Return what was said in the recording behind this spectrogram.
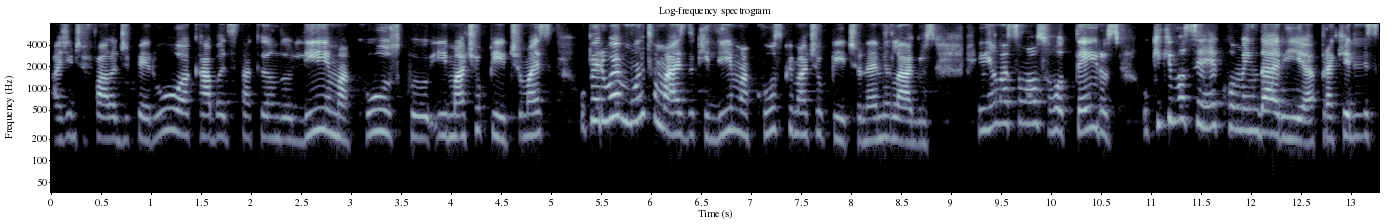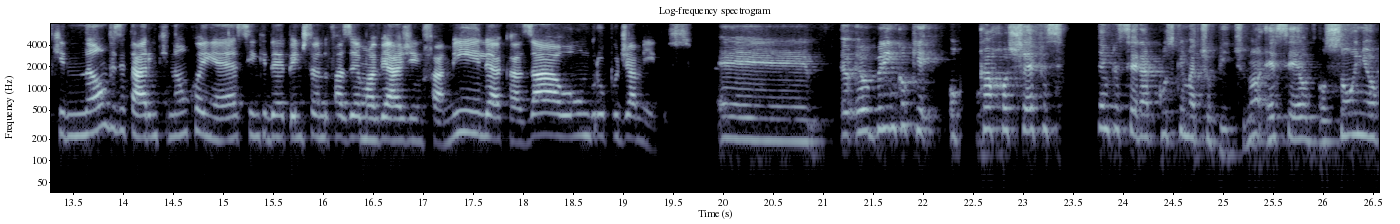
a gente fala de Peru, acaba destacando Lima, Cusco e Machu Picchu, mas o Peru é muito mais do que Lima, Cusco e Machu Picchu, né, Milagros? Em relação aos roteiros, o que, que você recomendaria para aqueles que não visitaram, que não conhecem, que de repente estão indo fazer uma viagem em família, casal ou um grupo de amigos? É, eu, eu, brinco que o carro-chefe sempre será Cusco e Machu Picchu, não? Esse é o, o, sonho,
